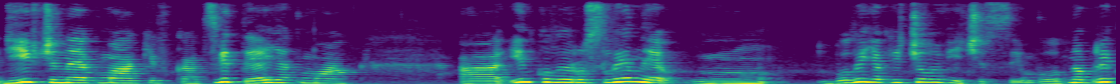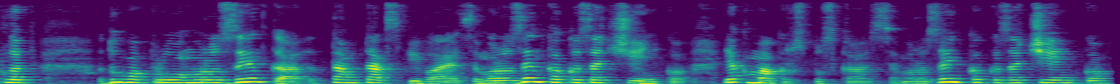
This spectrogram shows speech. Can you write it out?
дівчина як маківка, цвіте як мак. А інколи рослини були як і чоловічі символи. От, наприклад, дума про морозинка, там так співається: Морозинка козаченько, як мак розпускався, Морозинко козаченько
